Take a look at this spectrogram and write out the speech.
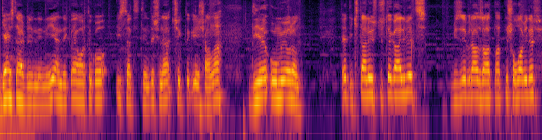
Gençler Birliği'ni yendik ve artık o istatistiğin dışına çıktık inşallah diye umuyorum. Evet iki tane üst üste galibiyet bizi biraz rahatlatmış olabilir.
